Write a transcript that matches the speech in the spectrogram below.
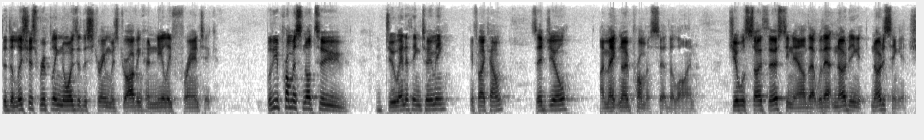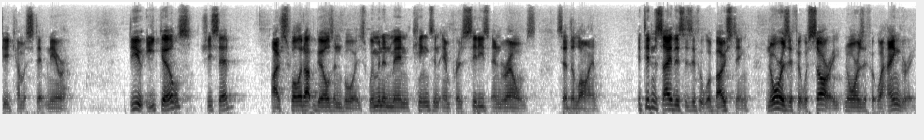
The delicious rippling noise of the stream was driving her nearly frantic. Will you promise not to do anything to me if I come? said Jill. I make no promise, said the lion. Jill was so thirsty now that without noticing it, she had come a step nearer. Do you eat girls? she said. I've swallowed up girls and boys, women and men, kings and emperors, cities and realms, said the lion. It didn't say this as if it were boasting, nor as if it were sorry, nor as if it were angry.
